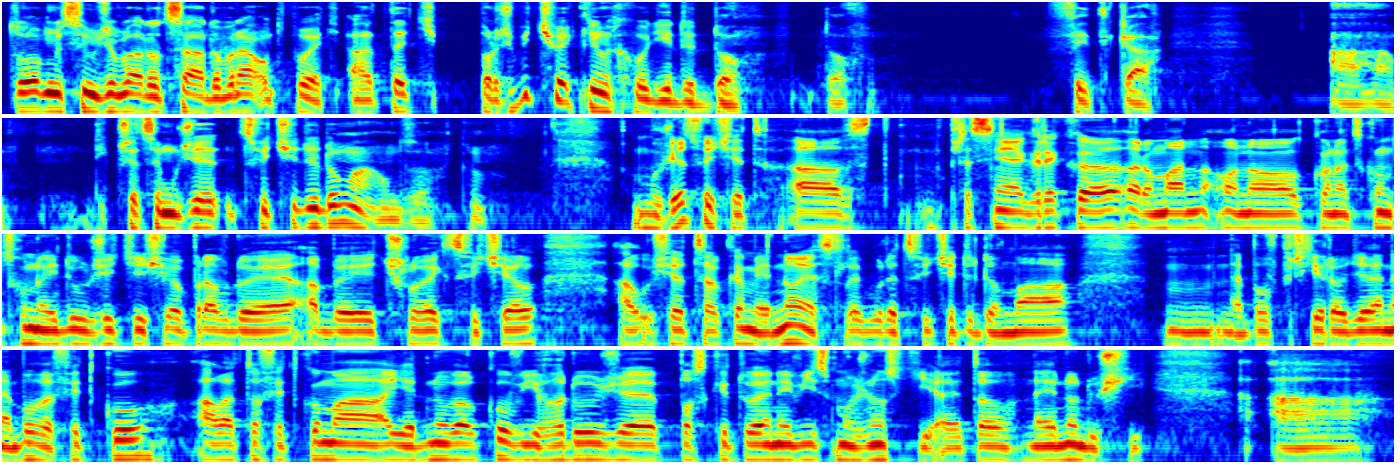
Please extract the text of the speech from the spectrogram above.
to myslím, že byla docela dobrá odpověď. Ale teď, proč by člověk měl chodit do, do fitka a Teď přece může cvičit doma, Honzo. Jako. Může cvičit. A přesně jak řekl Roman, ono konec konců nejdůležitější opravdu je, aby člověk cvičil a už je celkem jedno, jestli bude cvičit doma mm, nebo v přírodě, nebo ve fitku, ale to fitko má jednu velkou výhodu, že poskytuje nejvíc možností a je to nejjednodušší. A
